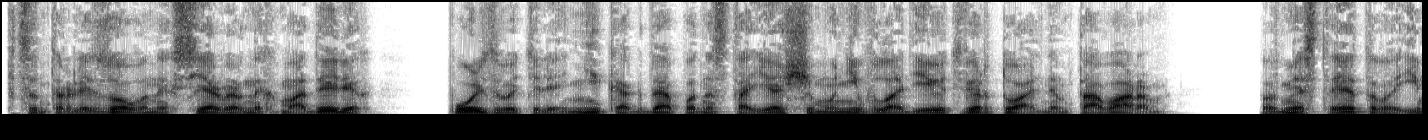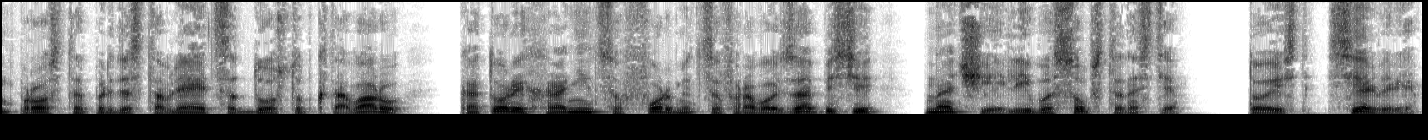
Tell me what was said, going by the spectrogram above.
В централизованных серверных моделях пользователи никогда по-настоящему не владеют виртуальным товаром. Вместо этого им просто предоставляется доступ к товару, который хранится в форме цифровой записи на чьей-либо собственности, то есть сервере.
